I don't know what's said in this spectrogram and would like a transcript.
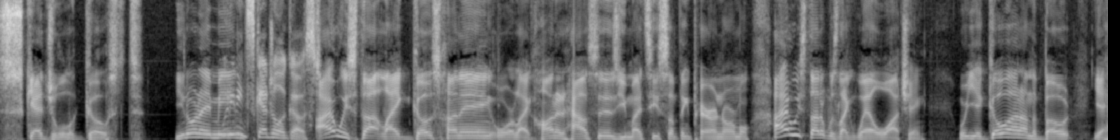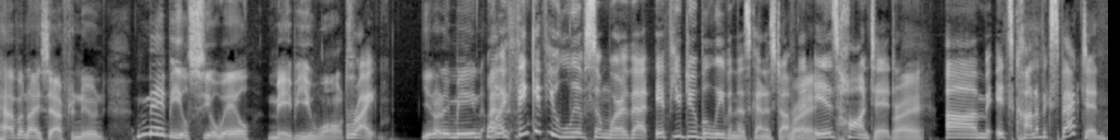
schedule a ghost. You know what I mean? What do you mean schedule a ghost? I always thought like ghost hunting or like haunted houses, you might see something paranormal. I always thought it was like whale watching, where you go out on the boat, you have a nice afternoon, maybe you'll see a whale, maybe you won't. Right. You know what I mean? Well, I, think if you live somewhere that, if you do believe in this kind of stuff, Right. that is haunted, right. um, it's kind of expected.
